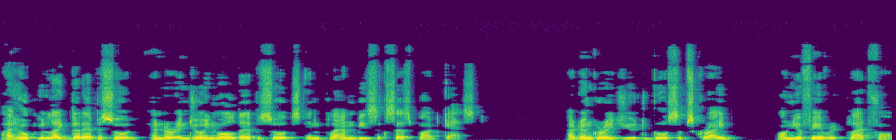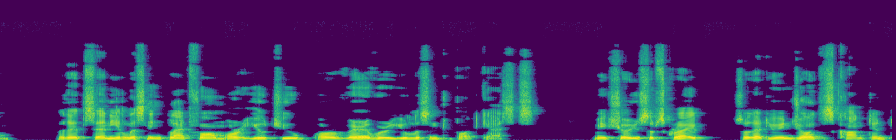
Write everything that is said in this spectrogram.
I hope you liked that episode and are enjoying all the episodes in Plan B Success podcast. I'd encourage you to go subscribe on your favorite platform, whether it's any listening platform or YouTube or wherever you listen to podcasts. Make sure you subscribe so that you enjoy this content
